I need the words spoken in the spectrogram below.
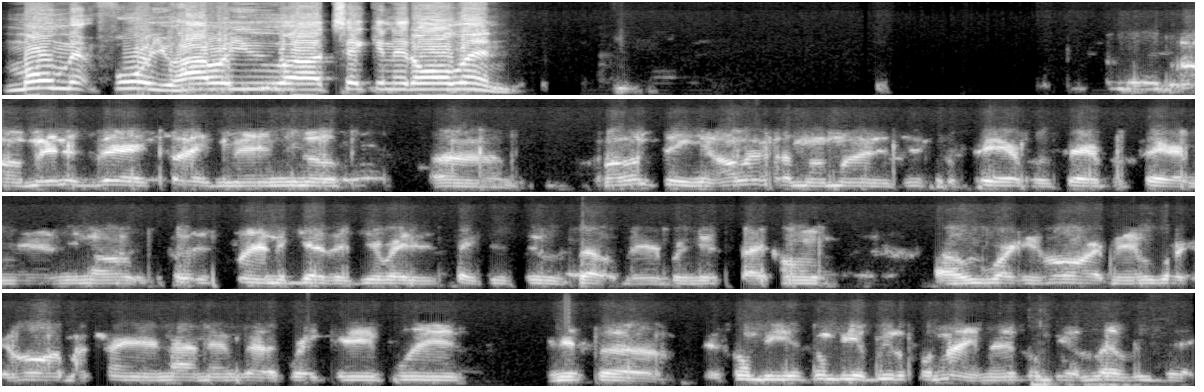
moment for you? How are you uh, taking it all in? Oh man, it's very exciting, man. You know, um, all I'm thinking, all I got in my mind is just prepare, prepare, prepare, man. You know, put this plan together, get ready to take this dude's belt, man. Bring this back home. Uh, we working hard, man. We working hard. My trainer and I, man, we got a great game plan, and it's uh, it's gonna be it's gonna be a beautiful night, man. It's gonna be a lovely day.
